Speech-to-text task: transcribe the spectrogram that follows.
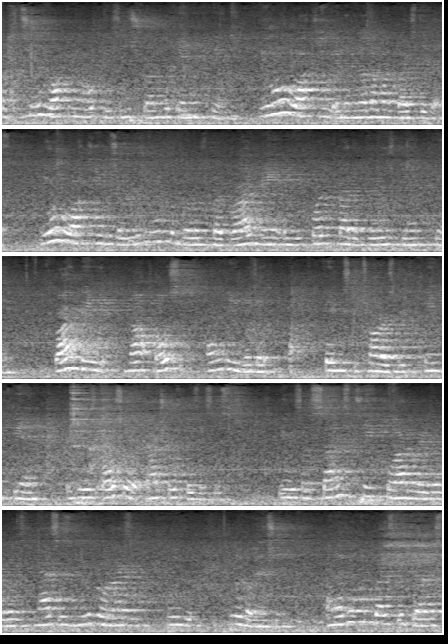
of two rock and roll pieces from the band Queen. We Will Rock You and Another One Bites the Dust. We Will Rock You was originally composed by Brian May and recorded by the British band Queen. Brian May not also, only was a famous guitarist with Queen band, but he was also an astrophysicist. He was a science team collaborator with NASA's New Horizons Pluto mission. Another One Bites the Dust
